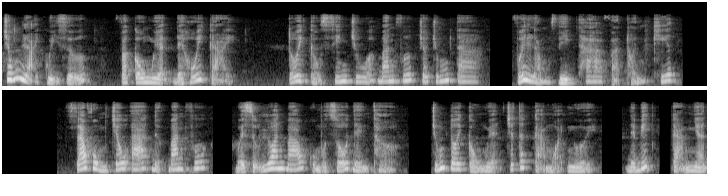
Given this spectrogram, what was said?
chống lại quỷ dữ và cầu nguyện để hối cải tôi cầu xin chúa ban phước cho chúng ta với lòng vị tha và thuần khiết giáo vùng châu Á được ban phước bởi sự loan báo của một số đền thờ chúng tôi cầu nguyện cho tất cả mọi người để biết cảm nhận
